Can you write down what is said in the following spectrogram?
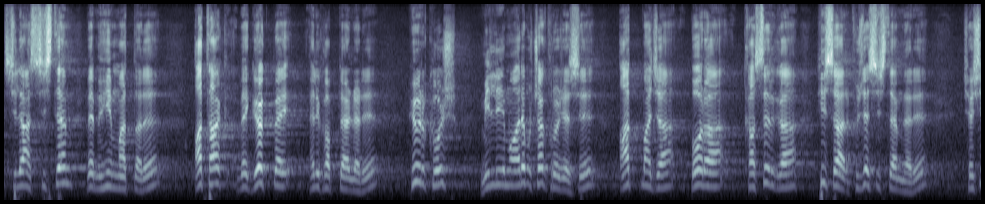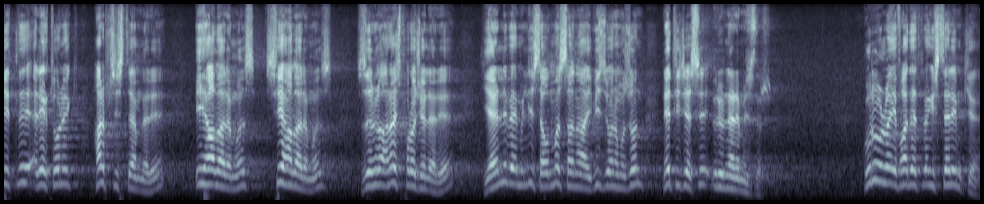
silah sistem ve mühimmatları, Atak ve Gökbey helikopterleri, Hürkuş, Milli Muharip Uçak Projesi, Atmaca, Bora, Kasırga, Hisar füze sistemleri, çeşitli elektronik harp sistemleri, İHA'larımız, SİHA'larımız, zırhlı araç projeleri, yerli ve milli savunma sanayi vizyonumuzun neticesi ürünlerimizdir. Gururla ifade etmek isterim ki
